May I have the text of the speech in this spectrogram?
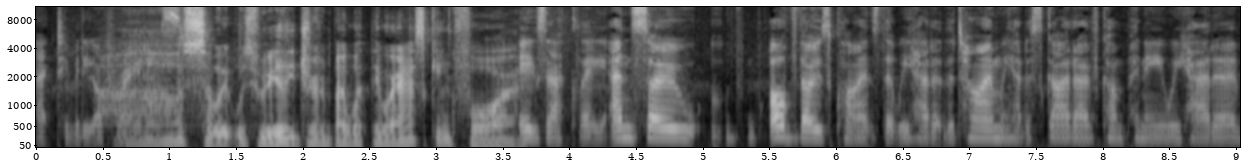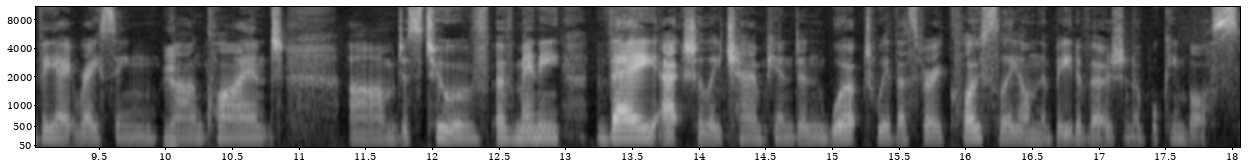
activity operators. Oh, so it was really driven by what they were asking for. Exactly. And so, of those clients that we had at the time, we had a skydive company, we had a V8 racing Yeah. um, client, um, just two of, of many. They actually championed and worked with us very closely on the beta version of Booking Boss.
